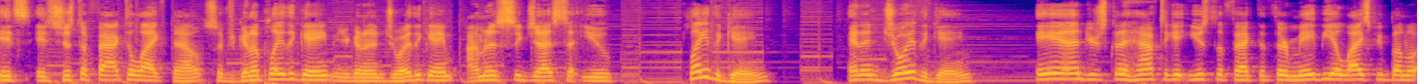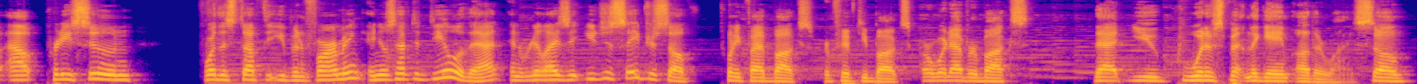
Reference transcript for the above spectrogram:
it's it's just a fact of life now. So if you're going to play the game and you're going to enjoy the game, I'm going to suggest that you play the game and enjoy the game. And you're just going to have to get used to the fact that there may be a Lightspeed bundle out pretty soon for the stuff that you've been farming, and you'll just have to deal with that and realize that you just saved yourself 25 bucks or 50 bucks or whatever bucks that you would have spent in the game otherwise. So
